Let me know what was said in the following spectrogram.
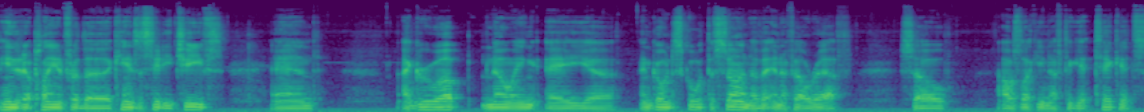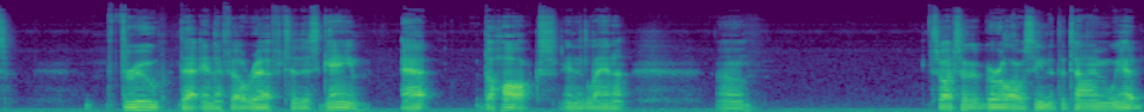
he ended up playing for the Kansas City Chiefs, and I grew up knowing a uh, and going to school with the son of an NFL ref, so I was lucky enough to get tickets through that NFL ref to this game at the Hawks in Atlanta. Um, so I took a girl I was seeing at the time. We had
